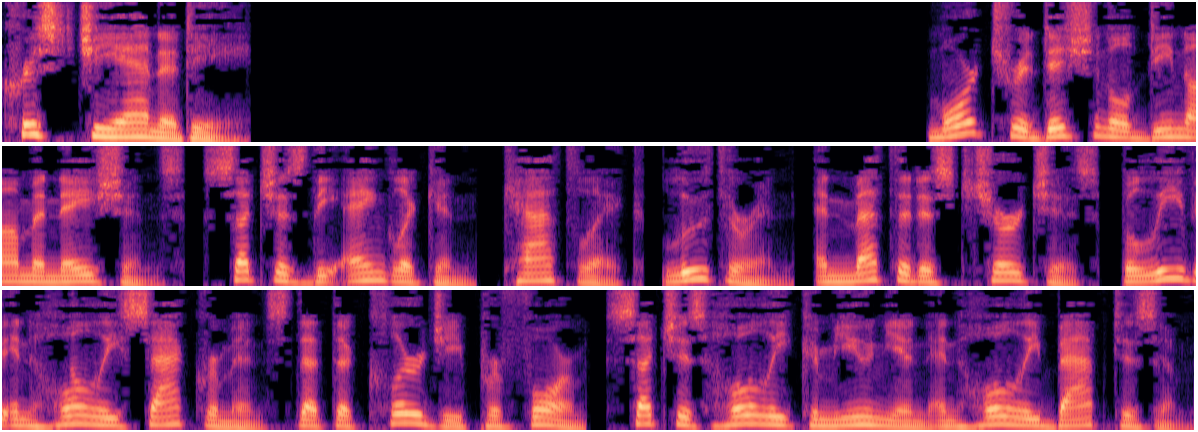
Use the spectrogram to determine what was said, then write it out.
Christianity More traditional denominations, such as the Anglican, Catholic, Lutheran, and Methodist churches, believe in holy sacraments that the clergy perform, such as Holy Communion and Holy Baptism,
